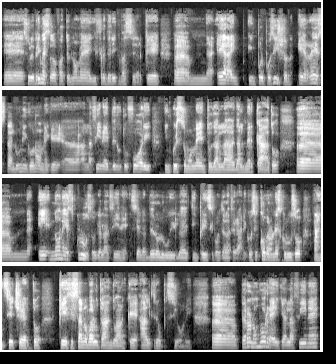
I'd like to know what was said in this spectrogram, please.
eh, sulle prime è stato fatto il nome di Frederic Vasser che ehm, era in, in, pole position e resta l'unico nome che eh, alla fine è venuto fuori in questo momento dal, dal mercato ehm, e non è escluso che alla fine sia davvero lui il team principal della Ferrari, così come non è escluso, anzi è certo che si stanno valutando anche altre opzioni. Eh, però non vorrei che alla fine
